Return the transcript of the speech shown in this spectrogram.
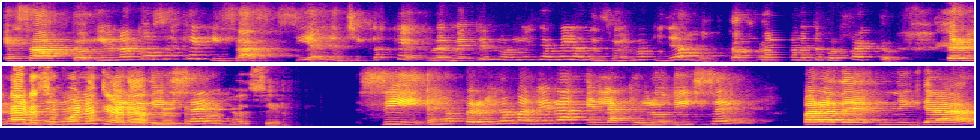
Exacto, y una cosa es que quizás si hayan chicas que realmente no les llame la atención el maquillaje, está totalmente perfecto. Pero es la claro, eso es bueno aclararlo, dicen, decir. Sí, es, pero es la manera en la que lo dicen para denigrar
